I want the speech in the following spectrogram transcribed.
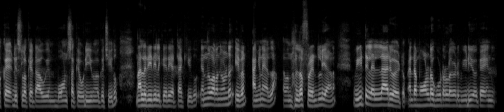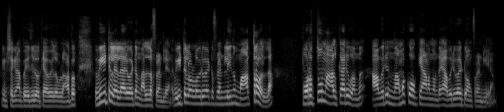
ഒക്കെ ഡിസ്ലൊക്കേറ്റ് ആവുകയും ബോൺസ് ഒക്കെ ഒടിയുകയും ഒക്കെ ചെയ്തു. നല്ല രീതിയിൽ കയറി അറ്റാക്ക് ചെയ്തു. എന്ന് പറഞ്ഞുകൊണ്ട് ഇവൻ അങ്ങനെയല്ല അവൻ നല്ല ഫ്രണ്ട്ലിയാണ് വീട്ടിലെല്ലാവരുമായിട്ടും എന്റെ മോളുടെ കൂടെയുള്ളവരുടെ വീഡിയോ ഒക്കെ ഇൻസ്റ്റാഗ്രാം പേജിലും ഒക്കെ അവൈലബിൾ ആണ്. അപ്പം വീട്ടിലെല്ലാവരുമായിട്ടും നല്ല ഫ്രണ്ട്ലിയാണ് വീട്ടിലുള്ളവരുമായിട്ട് ഫ്രണ്ട്ലി എന്ന് മാത്രമല്ല പുറത്തുനിന്ന് ആൾക്കാർ വന്ന് അവർ നമുക്കൊക്കെ ആണെന്നുണ്ടെങ്കിൽ അവരുമായിട്ടും അവൻ ഫ്രണ്ട്ലിയാണ്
